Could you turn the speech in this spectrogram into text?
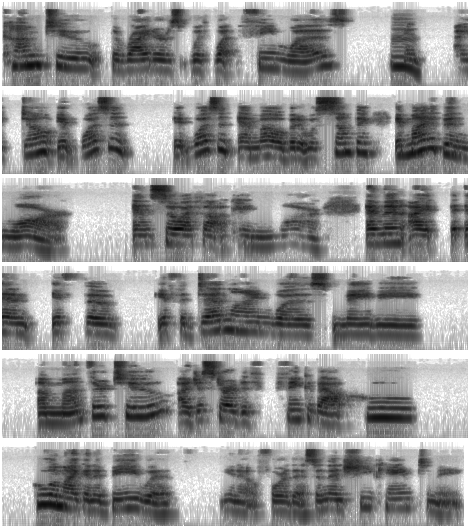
come to the writers with what the theme was, mm. I don't. It wasn't. It wasn't mo, but it was something. It might have been noir and so I thought, okay, noir. And then I and if the if the deadline was maybe a month or two, I just started to think about who who am I going to be with, you know, for this. And then she came to me.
